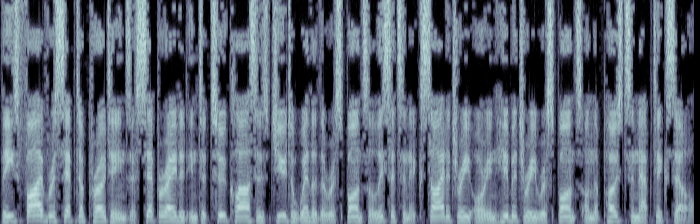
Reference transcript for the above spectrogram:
These five receptor proteins are separated into two classes due to whether the response elicits an excitatory or inhibitory response on the postsynaptic cell.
